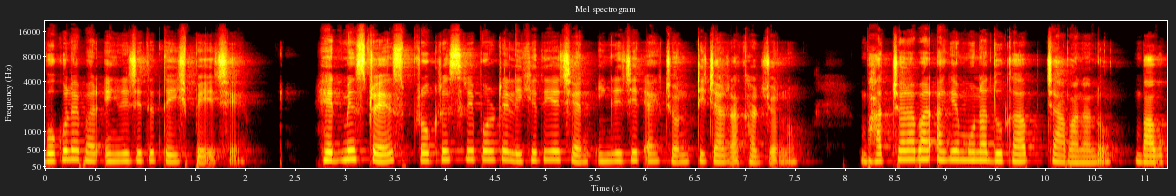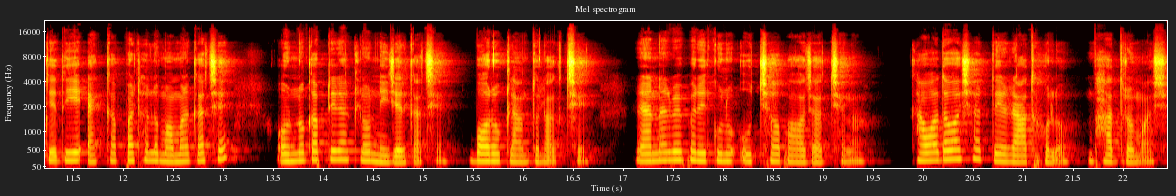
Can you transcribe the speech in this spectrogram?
বকুল এবার ইংরেজিতে তেইশ পেয়েছে। হেডমিস্ট্রেস প্রোগ্রেস রিপোর্টে লিখে দিয়েছেন ইংরেজির একজন টিচার রাখার জন্য। ভাত চড়াবার আগে মোনা দু কাপ চা বানালো। বাবুকে দিয়ে এক কাপ পাঠালো মামার কাছে, অন্য কাপটি রাখল নিজের কাছে। বড় ক্লান্ত লাগছে। রান্নার ব্যাপারে কোনো উৎসাহ পাওয়া যাচ্ছে না। খাওয়া দাওয়া সারতে রাত হলো, ভাদ্র মাস।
